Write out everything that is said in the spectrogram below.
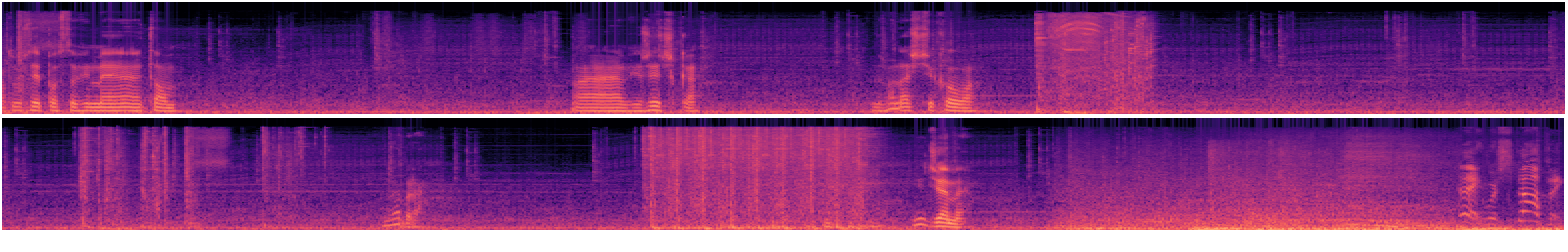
A tu sobie postawimy tą a, wieżyczka. 12 koła. Dobra. Jedziemy. Hey, we're stopping.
